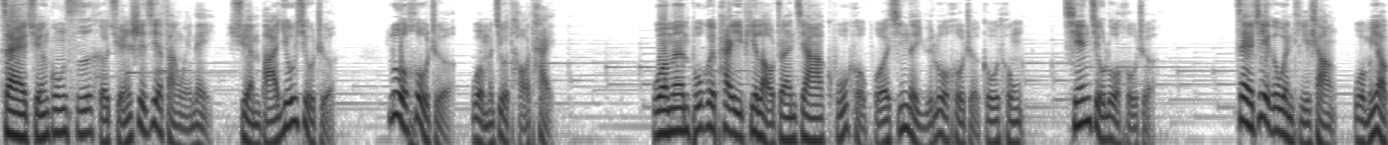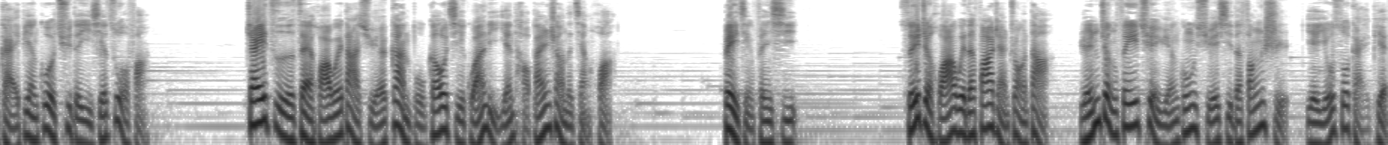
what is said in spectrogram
在全公司和全世界范围内选拔优秀者。落后者我们就淘汰，我们不会派一批老专家苦口婆心地与落后者沟通，迁就落后者。在这个问题上，我们要改变过去的一些做法。摘自在华为大学干部高级管理研讨班上的讲话。背景分析：随着华为的发展壮大，任正非劝员工学习的方式也有所改变。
